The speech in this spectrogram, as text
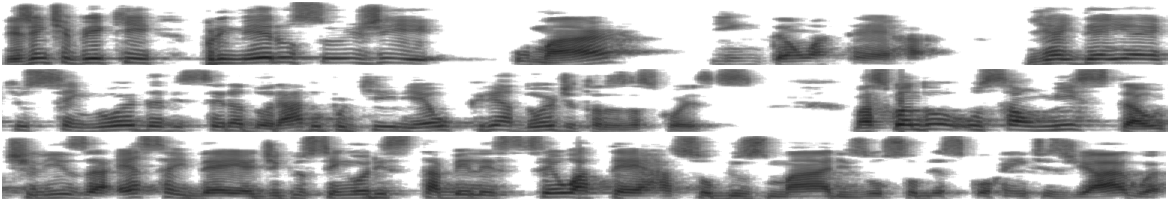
E a gente vê que primeiro surge o mar e então a terra. E a ideia é que o Senhor deve ser adorado porque ele é o criador de todas as coisas. Mas quando o salmista utiliza essa ideia de que o Senhor estabeleceu a terra sobre os mares ou sobre as correntes de água,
